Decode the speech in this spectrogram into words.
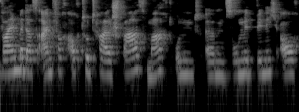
weil mir das einfach auch total Spaß macht und ähm, somit bin ich auch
